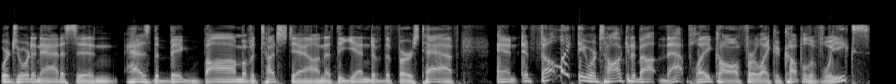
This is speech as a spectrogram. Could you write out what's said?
where Jordan Addison has the big bomb of a touchdown at the end of the first half. And it felt like they were talking about that play call for like a couple of weeks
